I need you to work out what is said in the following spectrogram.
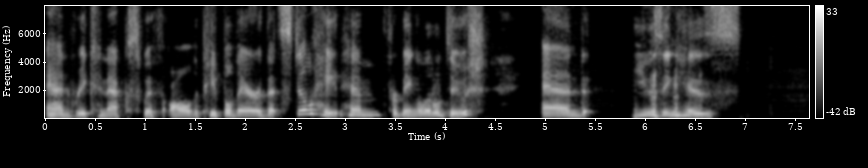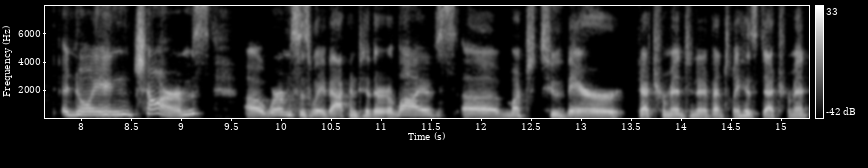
and reconnects with all the people there that still hate him for being a little douche and using his annoying charms uh, worms his way back into their lives uh, much to their detriment and eventually his detriment.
